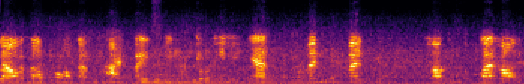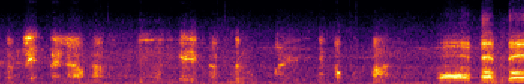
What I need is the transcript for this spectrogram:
แล้วแล้วพอแบบผ่านไปสี่คิวนี้อย่างเงี้ยมันมันเรารู้สึกว่าเราแบบเล่นไปแล้วแบบโอเคแบบสนุกไหมอะไรเงี้ยกับบทบาทอ๋อครับก็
